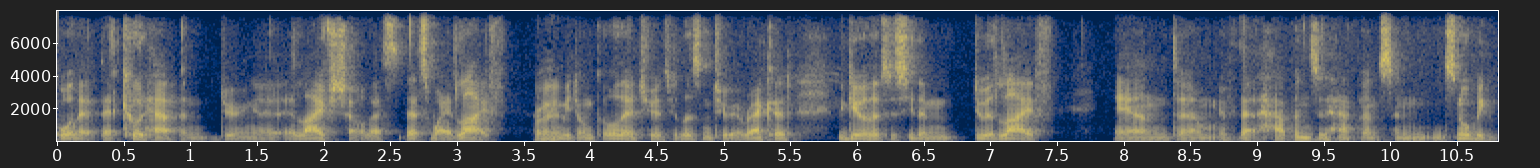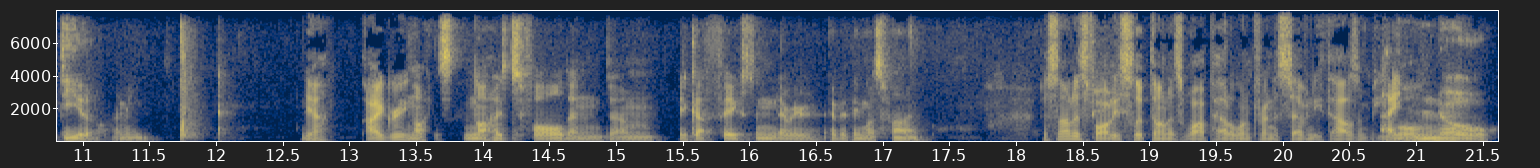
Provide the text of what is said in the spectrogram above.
well that, that could happen during a, a live show. That's that's why live. I Right. mean we don't go there to to listen to a record. We go there to see them do it live. And um, if that happens, it happens, and it's no big deal. I mean, Yeah, I agree. not his not his fault, and um, it got fixed, and every everything was fine. It's not his fault. He slipped on his wah pedal in front of seventy thousand people. I know.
